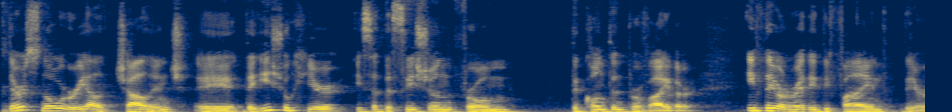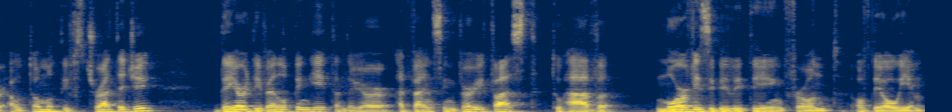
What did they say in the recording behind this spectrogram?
There's no real challenge. Uh, the issue here is a decision from the content provider. If they already defined their automotive strategy, they are developing it and they are advancing very fast to have more visibility in front of the OEM.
